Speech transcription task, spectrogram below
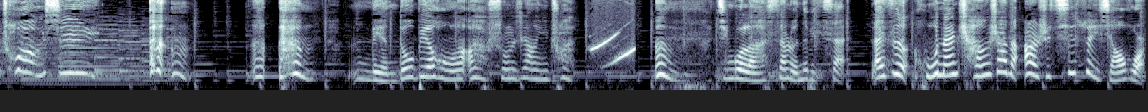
创新。脸都憋红了啊！说了这样一串，嗯，经过了三轮的比赛，来自湖南长沙的二十七岁小伙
